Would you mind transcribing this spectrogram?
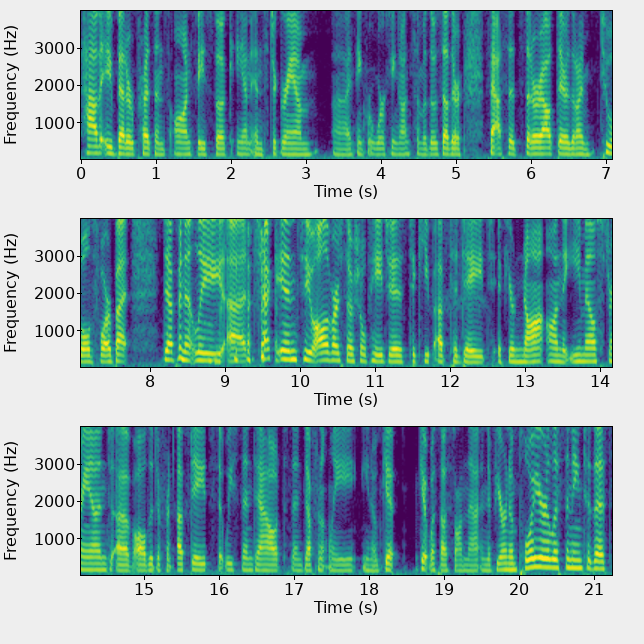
have a better presence on Facebook and Instagram. Uh, I think we're working on some of those other facets that are out there that I'm too old for, but definitely uh, check into all of our social pages to keep up to date. If you're not on the email strand of all the different updates that we send out, then definitely you know get get with us on that. And if you're an employer listening to this,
